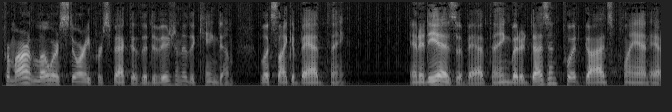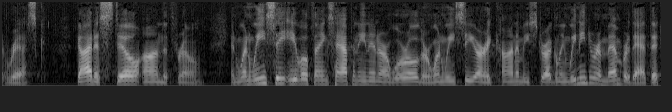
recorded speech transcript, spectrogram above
From our lower story perspective, the division of the kingdom looks like a bad thing. And it is a bad thing, but it doesn't put God's plan at risk. God is still on the throne. And when we see evil things happening in our world or when we see our economy struggling, we need to remember that that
